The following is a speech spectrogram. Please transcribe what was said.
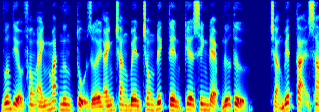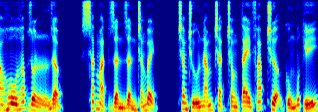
Vương Tiểu Phong ánh mắt ngưng tụ dưới ánh trăng bên trong đích tên kia xinh đẹp nữ tử, chẳng biết tại sao hô hấp dồn dập, sắc mặt dần dần trắng bệnh, chăm chú nắm chặt trong tay pháp trượng cùng bút ký,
